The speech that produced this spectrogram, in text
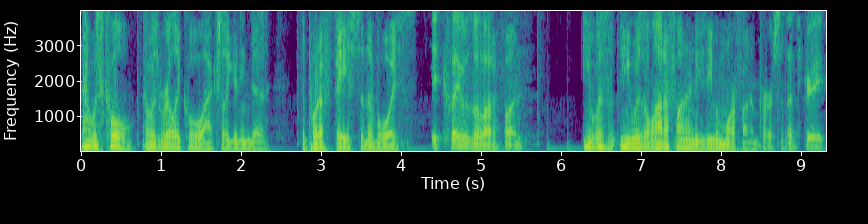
That was cool. That was really cool. Actually, getting to to put a face to the voice. It Clay was a lot of fun. He was he was a lot of fun, and he's even more fun in person. That's great.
